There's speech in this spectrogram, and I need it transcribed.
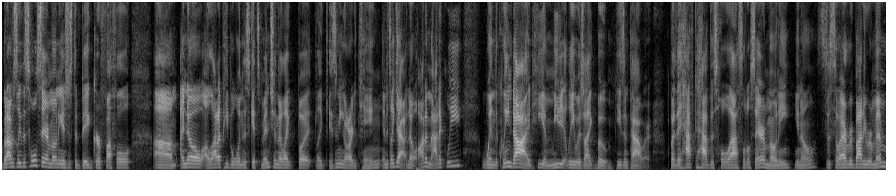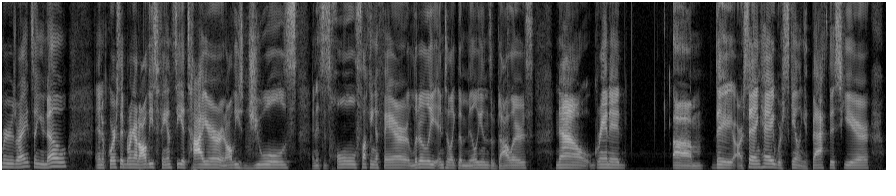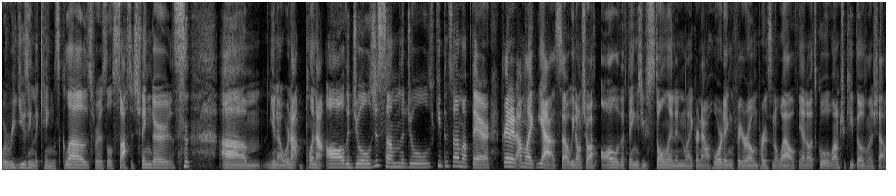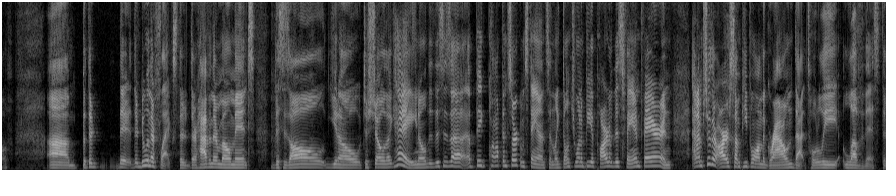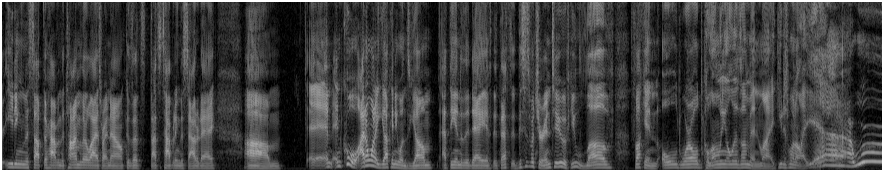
But obviously, this whole ceremony is just a big kerfuffle. Um, I know a lot of people when this gets mentioned, they're like, "But like, isn't he already king?" And it's like, yeah, no, automatically. When the queen died, he immediately was like, "Boom, he's in power." But they have to have this whole ass little ceremony, you know, it's just so everybody remembers, right? So you know. And of course, they bring out all these fancy attire and all these jewels, and it's this whole fucking affair, literally into like the millions of dollars. Now, granted, um, they are saying, hey, we're scaling it back this year. We're reusing the king's gloves for his little sausage fingers. Um, you know, we're not pulling out all the jewels, just some of the jewels, we're keeping some up there. Granted, I'm like, yeah, so we don't show off all of the things you've stolen and like are now hoarding for your own personal wealth. Yeah, know, it's cool. Why don't you keep those on the shelf? Um, but they're they're they're doing their flex. They're they're having their moment. This is all you know to show like, hey, you know, this is a, a big pomp and circumstance, and like, don't you want to be a part of this fanfare and and I'm sure there are some people on the ground that totally love this. They're eating this up. They're having the time of their lives right now because that's that's what's happening this Saturday. Um, and and cool. I don't want to yuck anyone's yum. At the end of the day, if, if that's if this is what you're into, if you love fucking old world colonialism and like you just want to like yeah woo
